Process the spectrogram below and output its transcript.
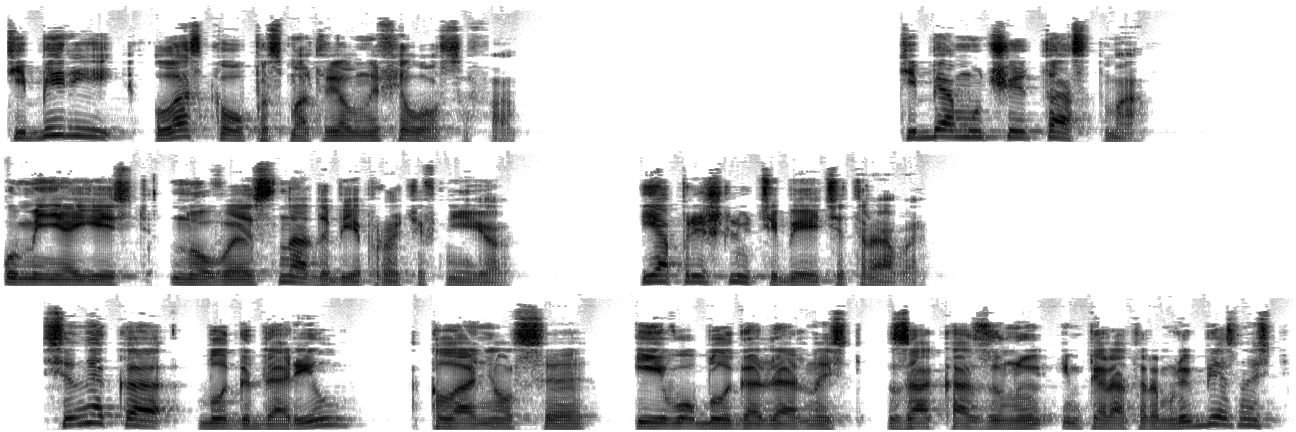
Тиберий ласково посмотрел на философа. «Тебя мучает астма. У меня есть новое снадобье против нее. Я пришлю тебе эти травы». Сенека благодарил, кланялся, и его благодарность за оказанную императором любезность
